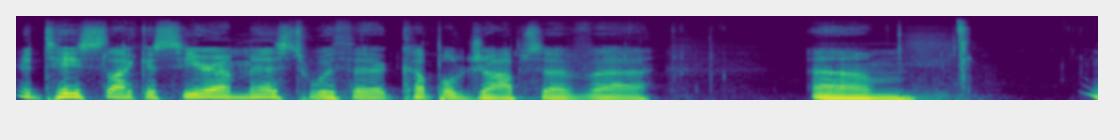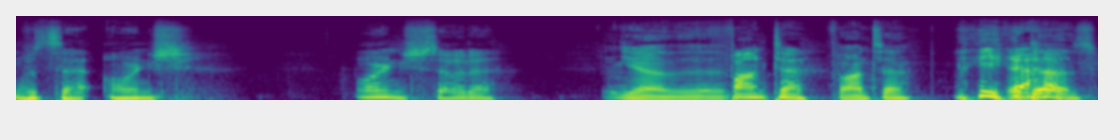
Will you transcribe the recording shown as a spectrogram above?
It tastes like a Sierra Mist with a couple drops of uh um what's that? Orange orange soda. Yeah, the Fanta. Fanta. yeah. It does.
